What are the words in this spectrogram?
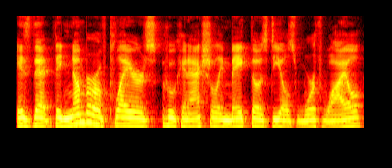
is that the number of players who can actually make those deals worthwhile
